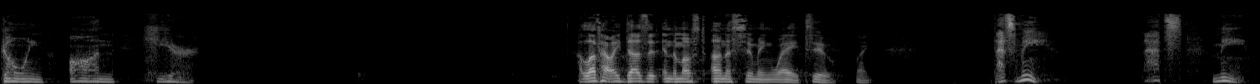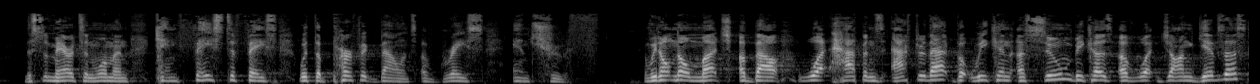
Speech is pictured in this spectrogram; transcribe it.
going on here? I love how he does it in the most unassuming way, too. Like, that's me. That's me. The Samaritan woman came face to face with the perfect balance of grace and truth. We don't know much about what happens after that, but we can assume because of what John gives us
